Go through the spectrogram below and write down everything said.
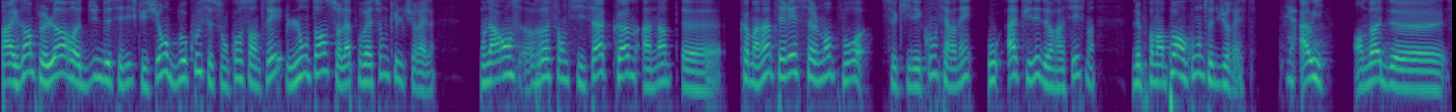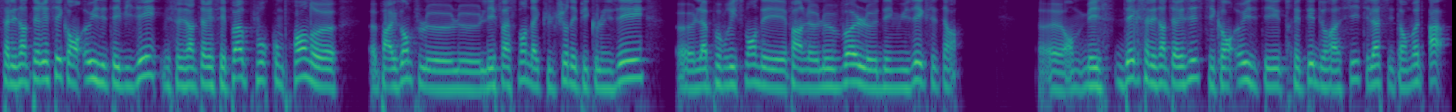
Par exemple, lors d'une de ces discussions, beaucoup se sont concentrés longtemps sur l'appropriation culturelle. On a ressenti ça comme un, int- euh, comme un intérêt seulement pour ce qui les concernait ou accusés de racisme, ne prenant pas en compte du reste. Ah oui, en mode, euh, ça les intéressait quand eux ils étaient visés, mais ça les intéressait pas pour comprendre, euh, par exemple, le- le- l'effacement de la culture des pays colonisés, l'appauvrissement des, enfin, le, vol des musées, etc. Mais dès que ça les intéressait, c'était quand eux ils étaient traités de racistes, et là c'était en mode, ah,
